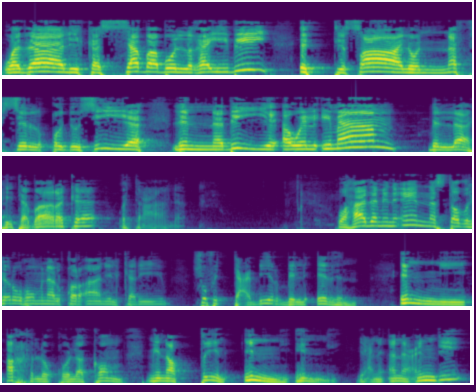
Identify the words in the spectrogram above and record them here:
وذلك السبب الغيبي اتصال النفس القدسية للنبي أو الإمام بالله تبارك وتعالى. وهذا من أين نستظهره من القرآن الكريم؟ شوف التعبير بالإذن. إني أخلق لكم من الطين. إني إني. يعني أنا عندي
